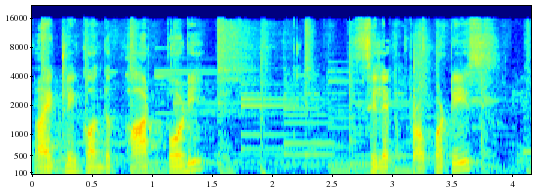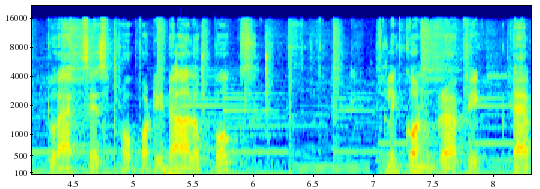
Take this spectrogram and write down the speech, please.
Right click on the part body, select properties to access property dialog box. Click on graphic tab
